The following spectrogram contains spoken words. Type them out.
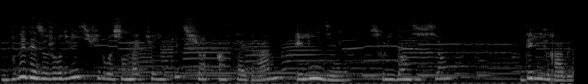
Vous pouvez dès aujourd'hui suivre son actualité sur Instagram et LinkedIn sous l'identifiant délivrable.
